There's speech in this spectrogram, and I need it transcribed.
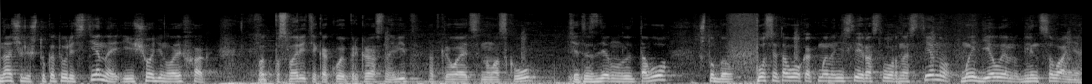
Начали штукатурить стены и еще один лайфхак. Вот посмотрите, какой прекрасный вид открывается на Москву. Это сделано для того, чтобы после того, как мы нанесли раствор на стену, мы делаем глинцевание.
